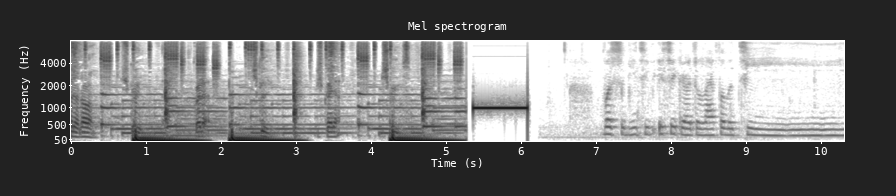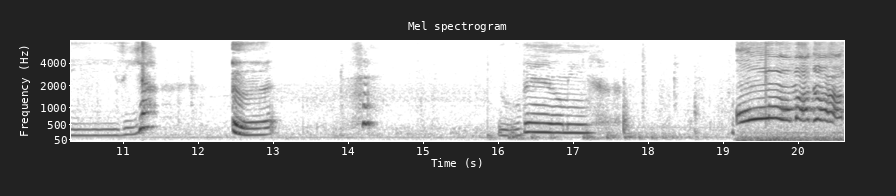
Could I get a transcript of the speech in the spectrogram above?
put it on. Screw. Straight up. Screw. Straight up. Screws. What's up, YouTube? It's your girl, Delightful Letizia. Uh. you feel me? Oh my god.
